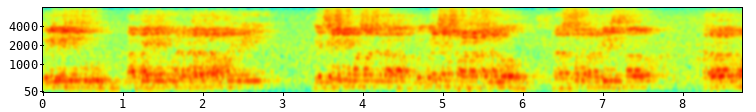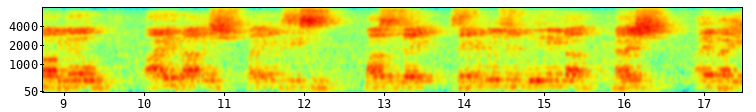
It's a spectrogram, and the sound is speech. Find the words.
తెలియజేస్తూ నా పేరు రామారెడ్డి. వెంకటేశ్వర పాఠశాలలో ప్రస్తుతం పనిచేస్తున్నారు. తర్వాత మా పిల్లలు ఆడే Rakesh five point six marks వచ్చాయి సెకండ్ పొజిషన్ గురుదినేమిల నరేష్ అనే అబ్బాయి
